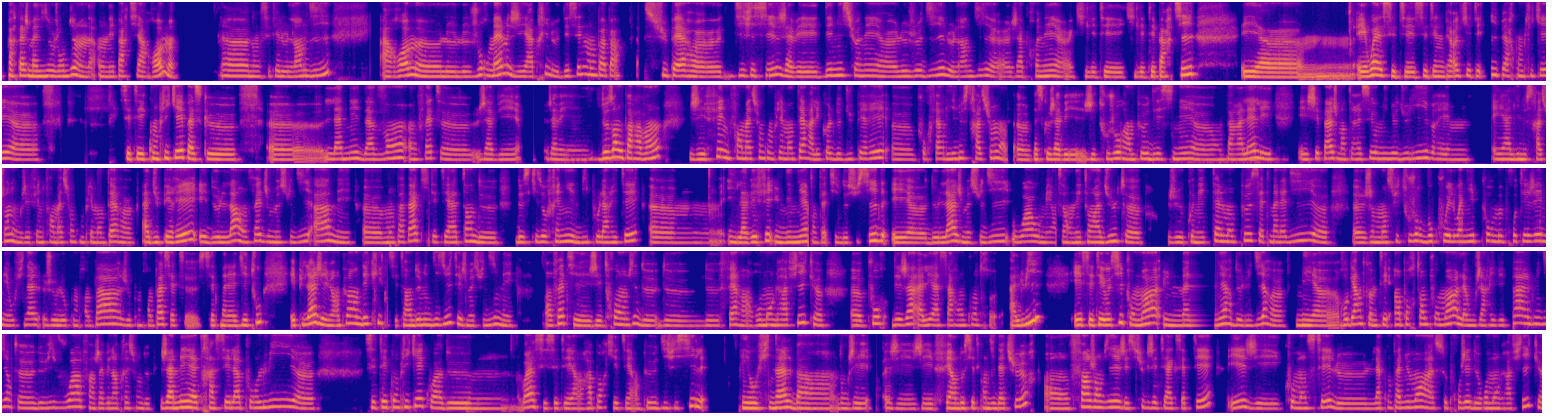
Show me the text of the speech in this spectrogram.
partage ma vie aujourd'hui, on, on est parti à Rome. Euh, donc c'était le lundi. À Rome, euh, le, jour même, j'ai appris le décès de mon papa. Super euh, difficile. J'avais démissionné le jeudi. Le lundi, j'apprenais qu'il était, parti. Et, et ouais, c'était, c'était une période qui était hyper compliquée c'était compliqué parce que l'année d'avant, en fait, j'avais j'avais deux ans auparavant, j'ai fait une formation complémentaire à l'école de Dupéré euh, pour faire de l'illustration euh, parce que j'avais, j'ai toujours un peu dessiné euh, en parallèle et, et je sais pas, je m'intéressais au milieu du livre et hum, et à l'illustration. Donc, j'ai fait une formation complémentaire euh, à Dupéré. Et de là, en fait, je me suis dit, ah, mais euh, mon papa qui était atteint de, schizophrénie et de bipolarité, euh, il avait fait une énième tentative de suicide. Et de là, je me suis dit, waouh, mais en étant adulte, je connais tellement peu cette maladie, euh, euh, je m'en suis toujours beaucoup éloignée pour me protéger, mais au final, je ne le comprends pas, je ne comprends pas cette, euh, cette maladie et tout. Et puis là, j'ai eu un peu un déclic. C'était en 2018 et je me suis dit, mais en fait, j'ai trop envie de, de, faire un roman graphique pour déjà aller à sa rencontre à lui. Et c'était aussi pour moi une de lui dire euh, mais euh, regarde comme tu es important pour moi là où j'arrivais pas à lui dire de, vive voix enfin j'avais l'impression de jamais être assez là pour lui euh, c'était compliqué quoi de hum, voilà c'était un rapport qui était un peu difficile Et au final, ben, donc j'ai, fait un dossier de candidature. En fin janvier, j'ai su que j'étais acceptée et j'ai commencé l'accompagnement à ce projet de roman graphique.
